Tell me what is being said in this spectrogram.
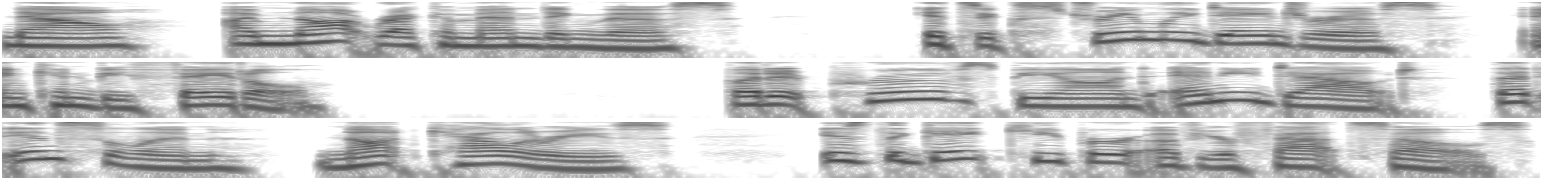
Now, I'm not recommending this. It's extremely dangerous and can be fatal. But it proves beyond any doubt that insulin, not calories, is the gatekeeper of your fat cells.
